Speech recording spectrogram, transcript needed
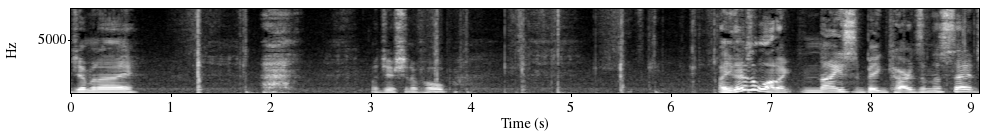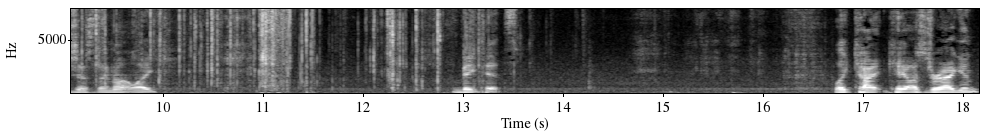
Gemini. Magician of Hope. Like, there's a lot of nice big cards in this set, just they're not like big hits. Like Chaos Dragon,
